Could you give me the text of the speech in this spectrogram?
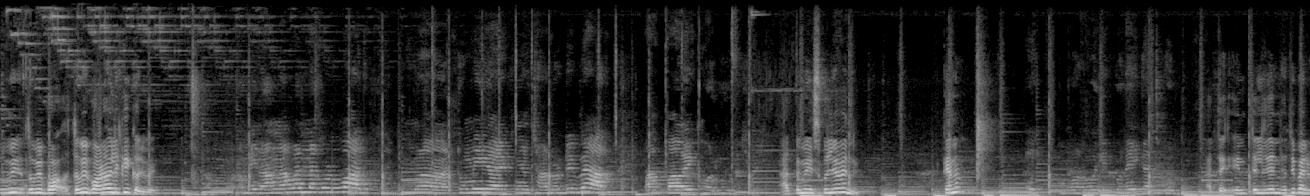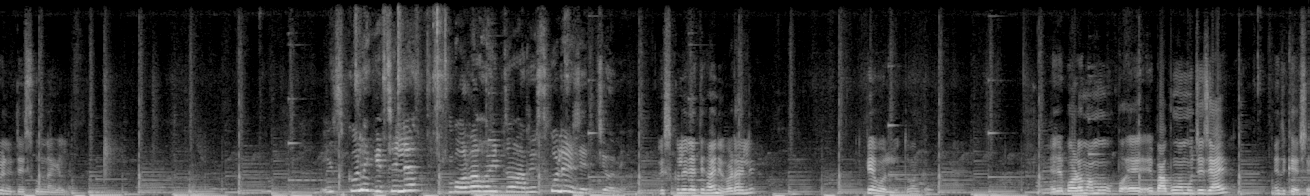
তুমি তুমি তুমি বড় হলে কি করবে? আমি রান্না বান্না করব আর তুমি ঝাড়ু দিবে আর পাপা ওই ঘর আর তুমি স্কুল যাবে না? কেন? তো ইন্টেলিজেন্ট হতে পারবে না তো স্কুল না গেলে? স্কুলে গেছিলে বড় হইতো আর স্কুলে যেতে অনেক স্কুলে যেতে হয়নি বড় হলে? কে বলল তোমাকে? এই যে বড় মামু বাবু মামু যে যায় এদিকে এসে,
